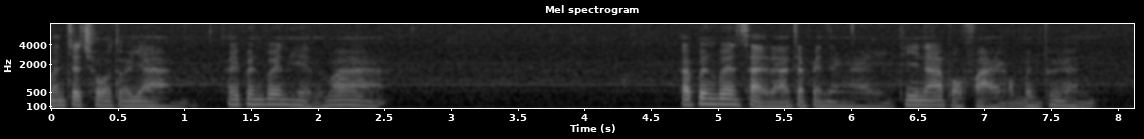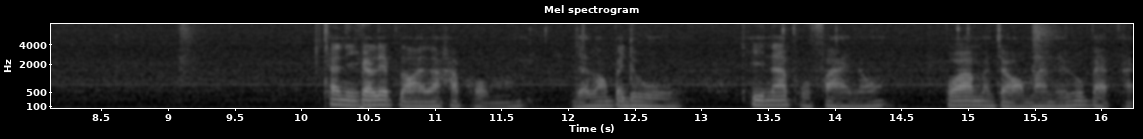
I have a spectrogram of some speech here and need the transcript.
มันจะโชว์ตัวอย่างให้เพื่อนๆเห็นว่า ถ้าเพื่อนๆใส่แล้วจะเป็นยังไงที่หน้าโปรไฟล์ของเพื่อนๆ แค่นี้ก็เรียบร้อยแล้วครับผม เดี๋ยวลองไปดูที่หน้าโปรไฟล์เนาะว่ามันจะออกมาในรูปแบบไหน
